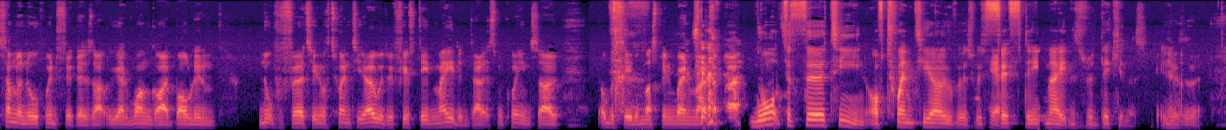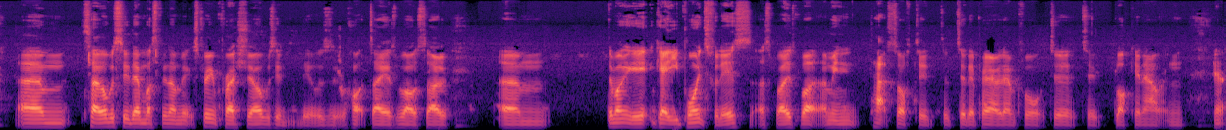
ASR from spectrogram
some of the North Mid figures, like we had one guy bowling 0 for 13 or 20 overs with 15 maidens, Alex McQueen. So, obviously, there must have been ran round the back. Naught for 13 of 20 overs with Yeah. 15 maidens. Ridiculous. Yeah. isn't it? Um, so obviously there must have been under extreme pressure. Obviously it was a hot day as well, so um, they won't get, get any points for this, I suppose. But I mean, hats off to, to, to the pair of them for to, to blocking out and Yeah.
